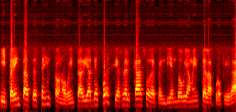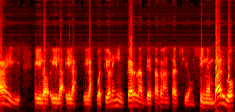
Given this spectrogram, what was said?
y 30, 60 o 90 días después cierra el caso, dependiendo obviamente la propiedad y, lo, y, la, y las cuestiones internas de esa transacción. Sin embargo,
